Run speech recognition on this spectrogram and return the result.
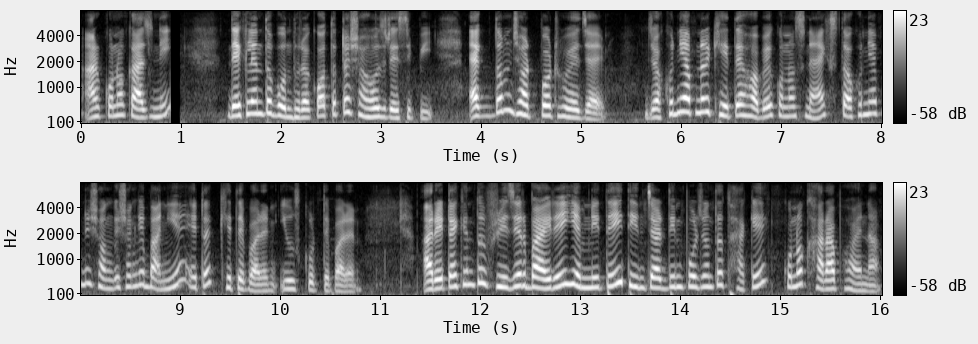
আর কোনো কাজ নেই। দেখলেন তো বন্ধুরা, কতটা সহজ রেসিপি। একদম ঝটপট হয়ে যায়। যখনই আপনার খেতে হবে কোনো স্ন্যাক্স, তখনই আপনি সঙ্গে সঙ্গে বানিয়ে এটা খেতে পারেন, ইউজ করতে পারেন। আর এটা কিন্তু ফ্রিজের বাইরেই এমনিতেই তিন চার দিন পর্যন্ত থাকে, কোনো খারাপ হয় না।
